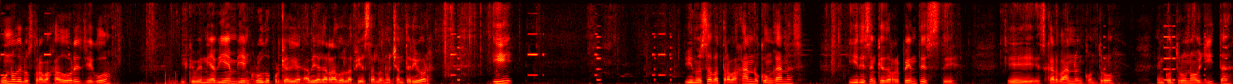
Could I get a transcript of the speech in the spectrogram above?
Uno de los trabajadores llegó y que venía bien bien crudo porque había, agarrado la fiesta la noche anterior. Y y no estaba trabajando con ganas. Y dicen que de repente este eh, escarbando encontró encontró una ollita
